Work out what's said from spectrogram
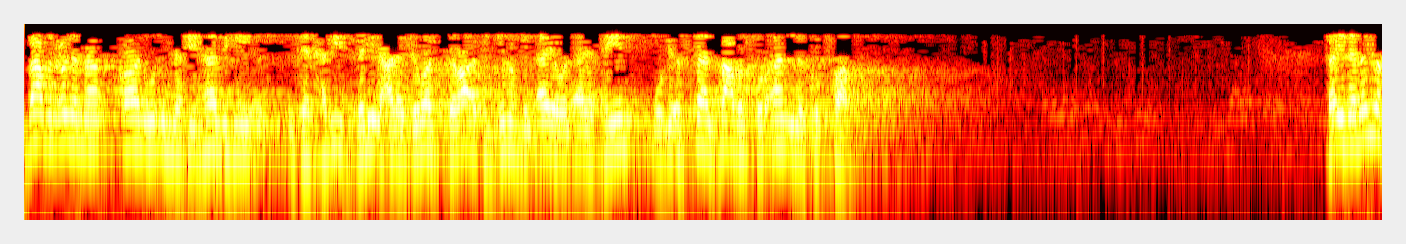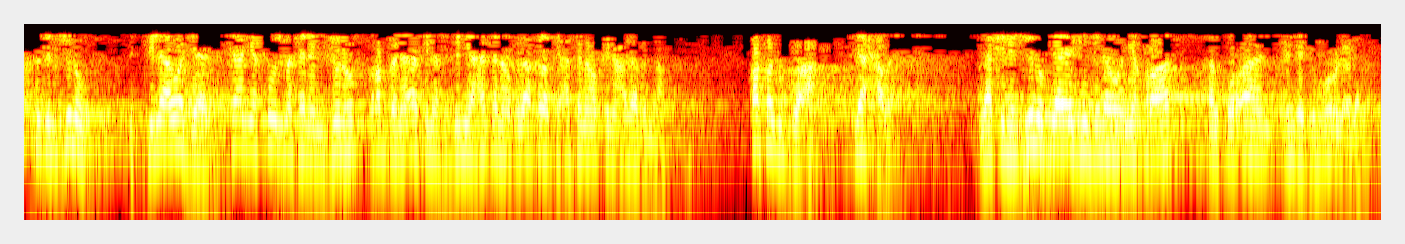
بعض العلماء قالوا إن في هذه في الحديث دليل على جواز قراءة الجنب للآية والآيتين وبإرسال بعض القرآن إلى الكفار. فإذا لم يقصد الجنب التلاوة جاز. كان يقول مثلا الجنب ربنا آتنا في الدنيا حسنة وفي الآخرة حسنة وقنا عذاب النار. قصد الدعاء لا حرج. لكن الجنب لا يجوز له أن يقرأ القرآن عند جمهور العلماء.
